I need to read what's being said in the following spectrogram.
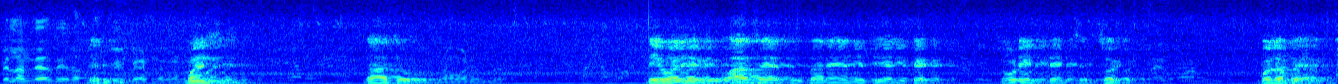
પેલા મળશે. રાજો દિવાળી એવી વાર છે તું તારે એની તૈયારી કર. થોડી ટેન્શન જોઈ. બોલો ભાઈ આગળ.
